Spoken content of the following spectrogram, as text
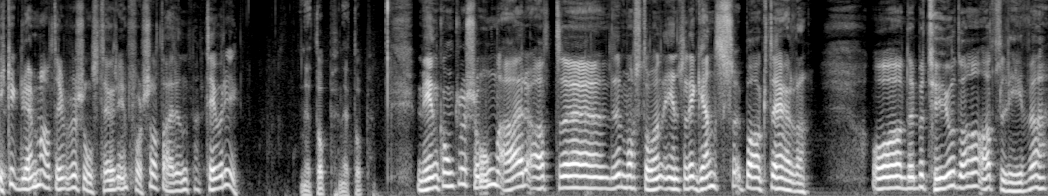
Ikke glem at evolusjonsteorien fortsatt er en teori. Nettopp, nettopp. Min konklusjon er at uh, det må stå en intelligens bak det hele. Og det betyr jo da at livet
